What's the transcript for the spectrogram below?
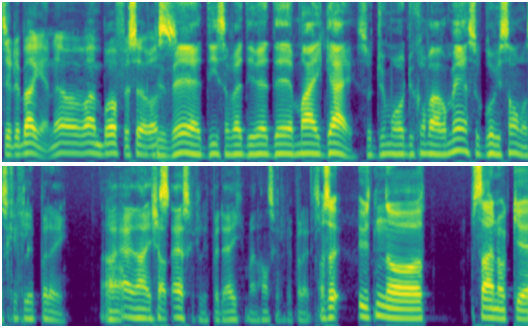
til i Bergen, det var en bra frisør. Du vet, de som vet, de vet, det er my guy. Så du, må, du kan være med, så går vi sammen og skal klippe deg. Nei, nei, ikke at jeg skal klippe deg, men han skal klippe deg. Altså, uten å si noe ikke,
